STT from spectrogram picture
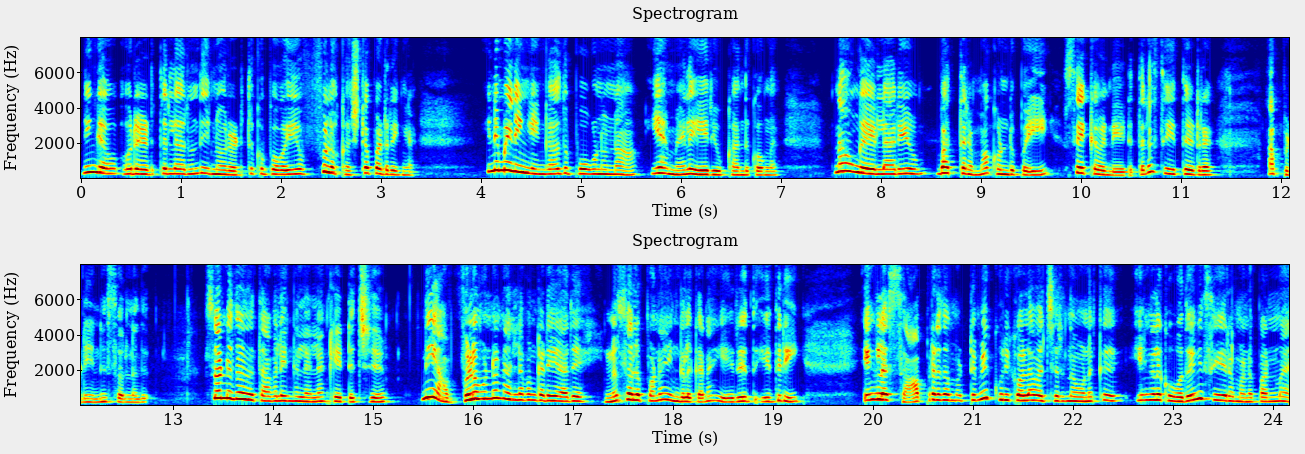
நீங்கள் ஒரு இடத்துல இருந்து இன்னொரு இடத்துக்கு போக எவ்வளோ கஷ்டப்படுறீங்க. இனிமேல் நீங்கள் எங்கேயாவது போகணும்னா, என் மேலே ஏறி உட்காந்துக்கோங்க. நான் உங்கள் எல்லாரையும் பத்திரமா கொண்டு போய் சேர்க்க வேண்டிய இடத்துல சேர்த்துடுறேன்" அப்படின்னு சொன்னது. சொன்னது அந்த தவளைங்கள் எல்லாம் கேட்டுச்சு. "நீ அவ்வளோ ஒன்றும் நல்லவன் கிடையாது இன்னும் சொல்லப்போனால் எங்களுக்கான எரு எதிரி. எங்களை சாப்பிட்றத மட்டுமே குறிக்கோளாக வச்சுருந்த உனக்கு, எங்களுக்கு உதவி செய்கிற மனப்பான்மை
